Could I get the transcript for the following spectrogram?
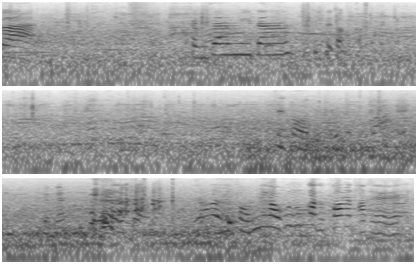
와. 감사합니다. 대박. 제거 어디? 됐네? 이 정도 있어. 언니가 후속까지 포함해 다 돼.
